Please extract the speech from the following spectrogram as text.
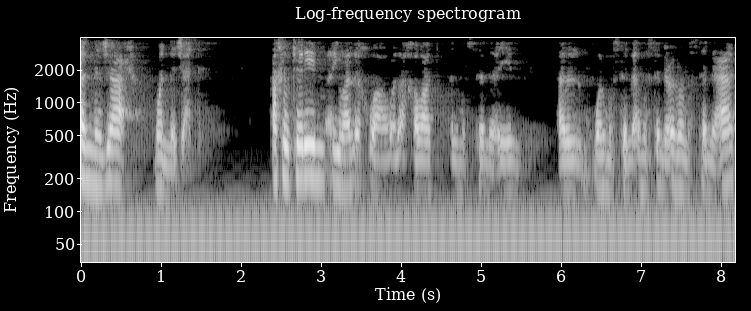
النجاح والنجاة. أخي الكريم أيها الإخوة والأخوات المستمعين والمستمع المستمعون والمستمعات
